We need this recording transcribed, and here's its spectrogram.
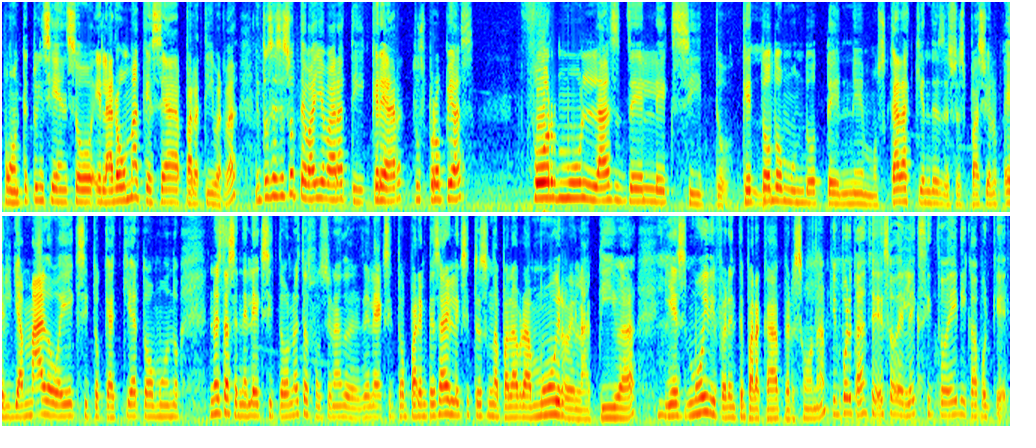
ponte tu incienso, el aroma que sea para ti, ¿verdad? Entonces eso te va a llevar a ti crear tus propias fórmulas del éxito que todo mundo tenemos, cada quien desde su espacio, el, el llamado éxito que aquí a todo mundo, no estás en el éxito, no estás funcionando desde el éxito. Para empezar, el éxito es una palabra muy relativa y es muy diferente para cada persona. Qué importante eso del éxito, Erika, porque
